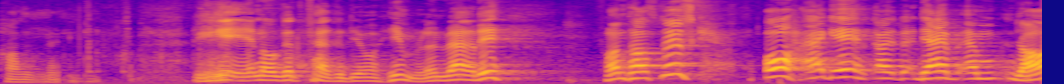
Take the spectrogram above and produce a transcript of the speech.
Halleluja. Ren og rettferdig og himmelen verdig. Fantastisk. Å, jeg er, det er Ja.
